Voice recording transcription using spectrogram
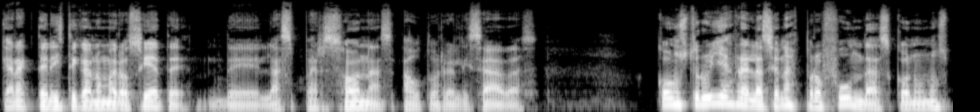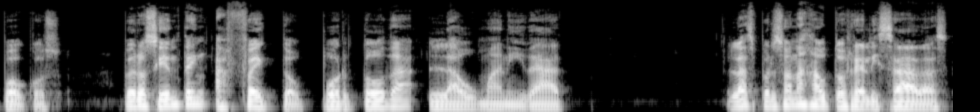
Característica número 7 de las personas autorrealizadas. Construyen relaciones profundas con unos pocos, pero sienten afecto por toda la humanidad. Las personas autorrealizadas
